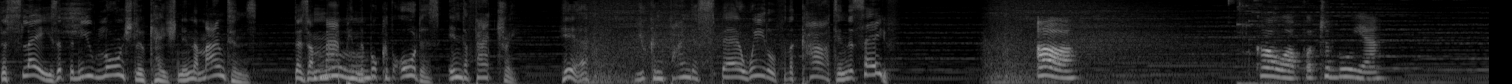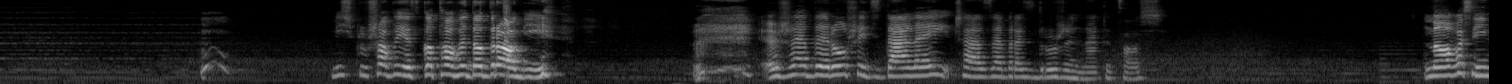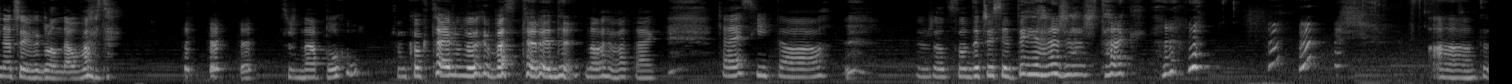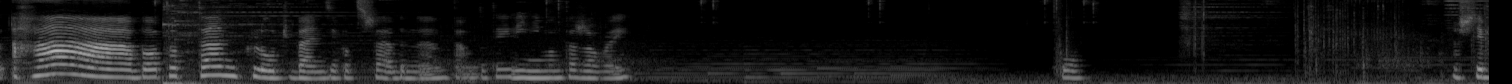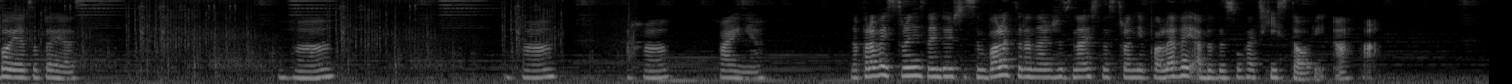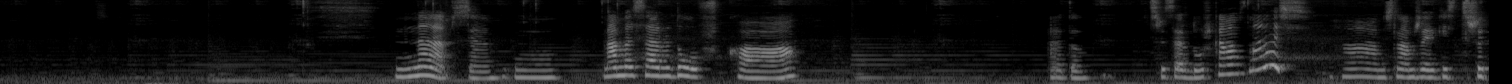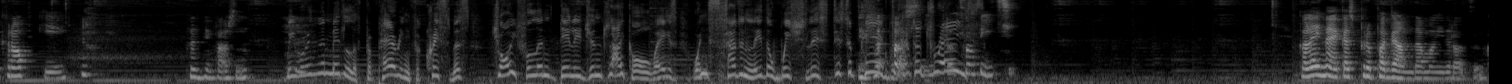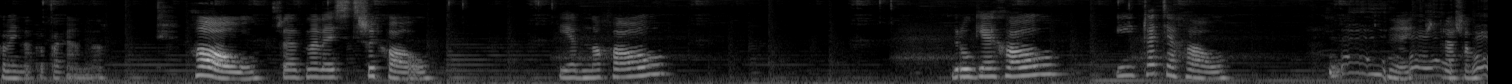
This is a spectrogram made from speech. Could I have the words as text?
The sleigh's at the new launch location in the mountains. There's a map in the Ooh. book of orders in the factory. Here, you can find a spare wheel for the cart in the safe. O! Koło potrzebuję. Mm. Miś pluszowy jest gotowy do drogi. Żeby ruszyć dalej, trzeba zebrać drużynę czy coś. No, właśnie inaczej wyglądał Bartek. Cóż napuchł? W tym koktajlu były chyba sterydy. No, chyba tak. Cześć, Hito. Już od słodyczy się ty, aż tak. A, to, aha, bo to ten klucz będzie potrzebny tam do tej linii montażowej. Tu. Aż się boję, co to jest. Aha. Aha. Aha. Fajnie. Na prawej stronie znajdują się symbole, które należy znaleźć na stronie po lewej, aby wysłuchać historii. Aha. No dobrze. Mm, Mamy serduszko. Ale to trzy serduszka mam znaleźć? Aha, myślałam, że jakieś trzy kropki. Nieważne. We were in the middle of preparing for Christmas, joyful and diligent like always, when suddenly the wish list disappeared without a trace. Kolejna jakaś propaganda, moi drodzy. Kolejna propaganda. Hoł. Trzeba znaleźć trzy hoł. Jedno hoł. Drugie hoł. I trzecie hoł. Nie, przepraszam.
